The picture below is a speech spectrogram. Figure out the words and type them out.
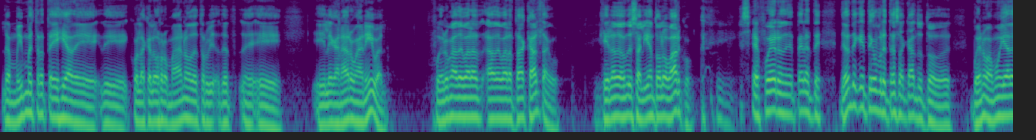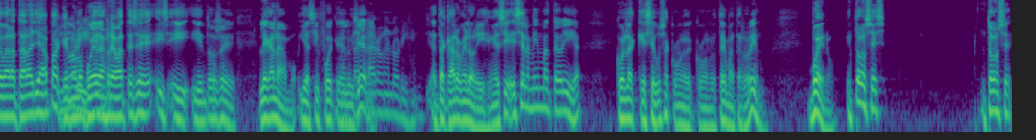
la misma estrategia de, con la que los romanos eh, eh, le ganaron a Aníbal. Fueron a, a desbaratar Cartago que era de donde salían todos los barcos. Se fueron, espérate, ¿de dónde que este hombre está sacando todo? Bueno, vamos a ir a desbaratar allá para que no lo puedan rebatirse y, y, entonces le ganamos. Y así fue que lo hicieron. Atacaron el origen. Atacaron el origen. esa es la misma teoría con la que se usa con, los temas de terrorismo. Bueno, entonces, entonces,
